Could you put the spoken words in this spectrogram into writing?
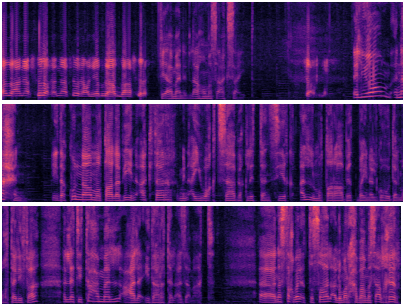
الله أنا أشكرك أنا أشكرك علي. الله الله أشكرك. في أمان الله ومساءك سعيد. إن شاء الله. اليوم نحن إذا كنا مطالبين أكثر من أي وقت سابق للتنسيق المترابط بين الجهود المختلفة التي تعمل على إدارة الأزمات. آه نستقبل اتصال ألو مرحبا مساء الخير.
